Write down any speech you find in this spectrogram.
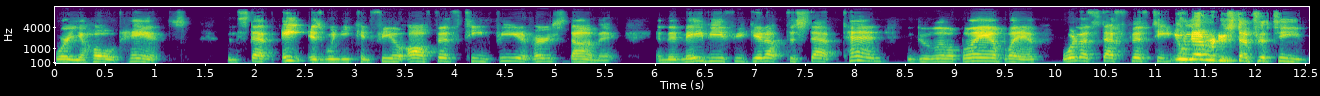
where you hold hands. Then step eight is when you can feel all 15 feet of her stomach. And then maybe if you get up to step 10, you do a little blam blam. What about step 15? You never do step 15.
